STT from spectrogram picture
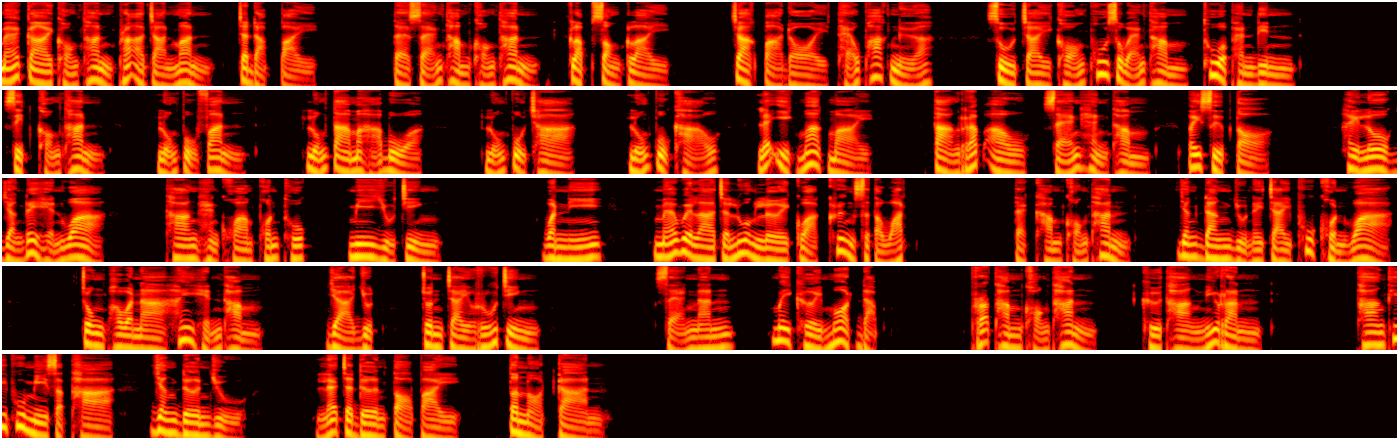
แม้กายของท่านพระอาจารย์มั่นจะดับไป แต่แสงธรรมของท่านกลับส่องไกล จากป่าดอยแถวภาคเหนือ สู่ใจของผู้แสวงธรรมทั่วแผ่นดิน สิทธิ์ของท่าน หลวงปู่ฟั่น หลวงตามหาบัว หลวงปู่ชา หลวงปู่ขาว และอีกมากมาย ต่างรับเอาแสงแห่งธรรมไปสืบต่อ ให้โลกยังได้เห็นว่า ทางแห่งความพ้นทุกข์มีอยู่จริง วันนี้แม้เวลาจะล่วงเลยกว่าครึ่งศตวรรษ แต่คำของท่านยังดังอยู่ในใจผู้คนว่า จงภาวนาให้เห็นธรรม อย่าหยุดจนใจรู้จริง แสงนั้นไม่เคยมอดดับ เพราะธรรมของท่านคือทางนิรันดร์ทางที่ผู้มีศรัทธายังเดินอยู่ และจะเดินต่อไปตลอดกาล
